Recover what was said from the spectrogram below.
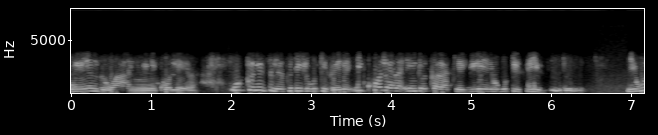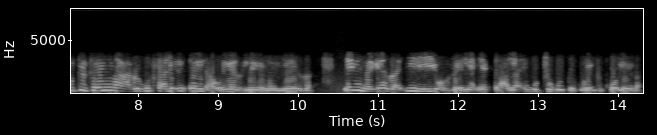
kungenziwani ngekholera uqinisile sibili ukuthi vele ikholera into eqhakathekileyo ukuthi siyivikele yikuthi senqabi kuhlale endaweni ezilengcekeza ingcekeza iyiyo vele edala ukuthi kuze kube lekholera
